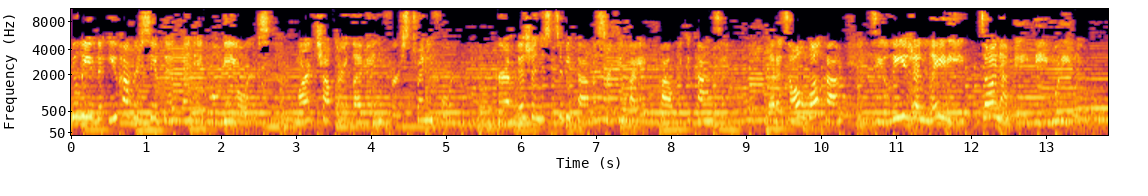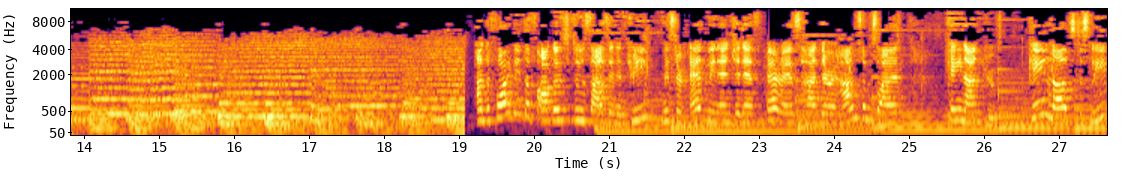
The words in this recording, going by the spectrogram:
believe that you have received it and it will be yours. Mark chapter 11 verse 24. Her ambition is to become a certified public accountant. Let us all welcome the Elysian Lady, Donna May. Murillo. On the 14th of August 2003, Mr. Edwin and Jeanette Perez had their handsome son, Kane Andrew. Kane loves to sleep,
